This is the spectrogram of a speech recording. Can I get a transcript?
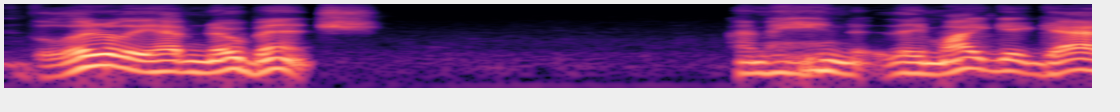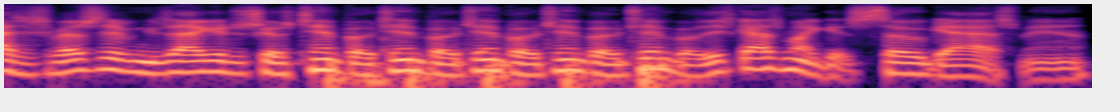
They literally have no bench. I mean, they might get gas, especially if Gonzaga just goes tempo, tempo, tempo, tempo, tempo. These guys might get so gas, man.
